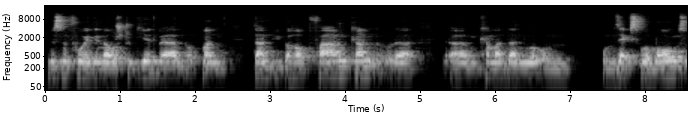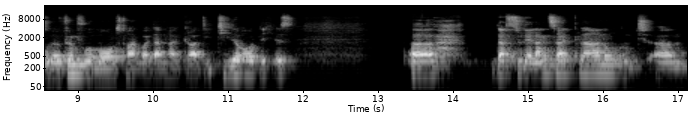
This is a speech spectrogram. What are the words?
müssen vorher genau studiert werden, ob man dann überhaupt fahren kann oder ähm, kann man dann nur um, um 6 Uhr morgens oder 5 Uhr morgens fahren, weil dann halt gerade die Tide ordentlich ist. Äh, das zu der Langzeitplanung und ähm,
